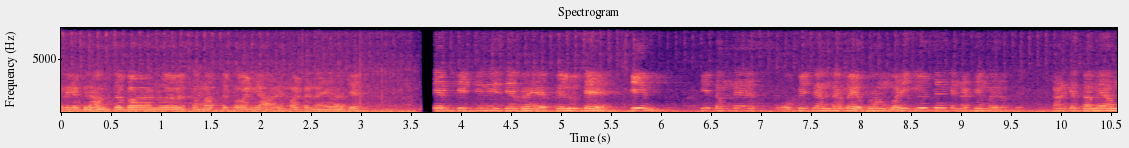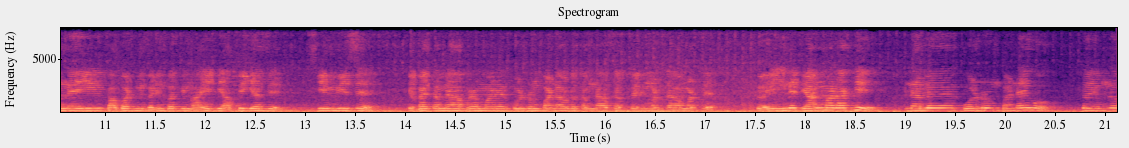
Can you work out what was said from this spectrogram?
કારણ કે ગ્રામ સભા સમાપ્ત થવાની આરે માટેના આવ્યા છે. એફડીટીની જે પેલું છે સ્કીમ એ તમને ઓફિસની અંદરમાં એપ્રુવલ મળી ગયું છે કે નથી મળ્યું છે? કારણ કે તમે અમને એ બાબતની ઘણી બધી માહિતી આપી ગયા છે સ્કીમ વિશે, કે ભાઈ તમે આ પ્રમાણે કોલ્ડ રૂમ બનાવો તો તમને આ સબસિડી મળશે, આ મળશે. તો એને ધ્યાનમાં રાખી અને અમે કોલ્ડ રૂમ બનાવ્યો, તો એમનો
